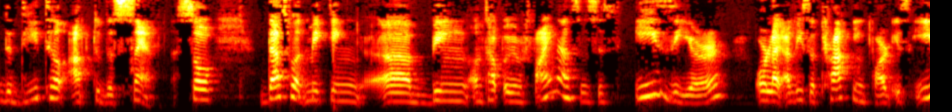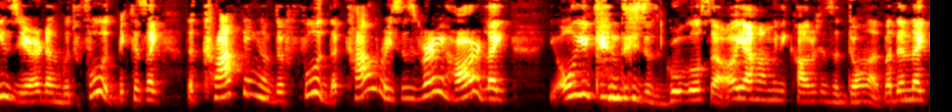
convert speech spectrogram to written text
the detail up to the cent. So that's what making uh, being on top of your finances is easier or like at least the tracking part is easier than with food because like the tracking of the food the calories is very hard. Like all you can do is just Google so oh yeah how many calories is a donut? But then like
